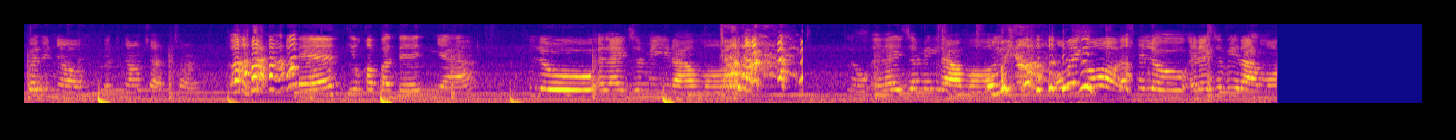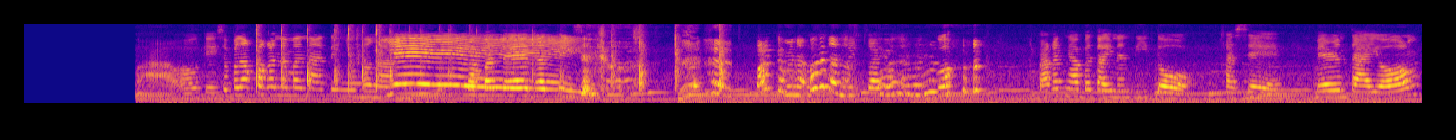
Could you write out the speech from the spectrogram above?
pwede nyo, pwede nyo akong chat, char. And yung kapatid niya. Hello, Elijah May Ramos. Hello, Elijah May Ramos. Oh my God! Oh my God! Hello, Elijah May Ramos. Wow, okay. So, palakpakan naman natin yung mga Yay! kapatid at pinsan ko. Bakit kami na? Bakit nandito tayo? ko. Bakit nga ba tayo nandito? Kasi, meron tayong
